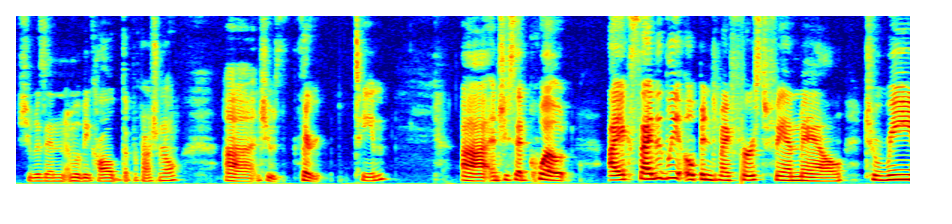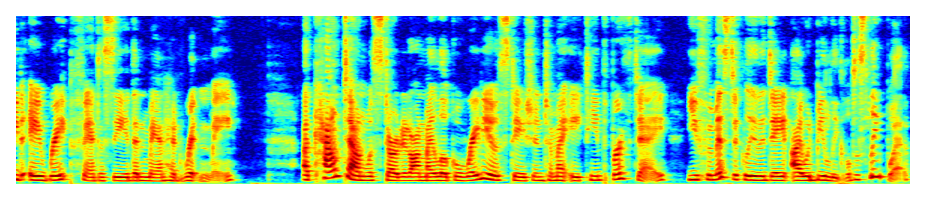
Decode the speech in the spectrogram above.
she was in a movie called the professional uh and she was 13 uh and she said quote I excitedly opened my first fan mail to read a rape fantasy that man had written me. A countdown was started on my local radio station to my 18th birthday, euphemistically the date I would be legal to sleep with.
